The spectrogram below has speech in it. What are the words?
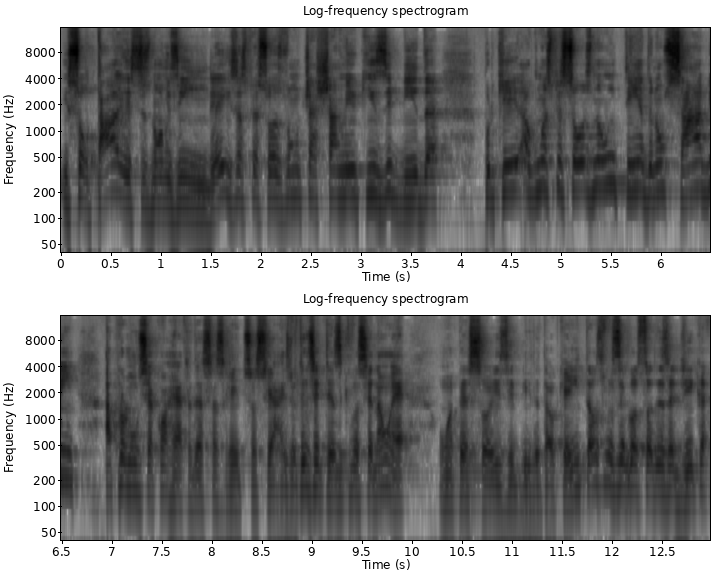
e soltar esses nomes em inglês, as pessoas vão te achar meio que exibida, porque algumas pessoas não entendem, não sabem a pronúncia correta dessas redes sociais. Eu tenho certeza que você não é uma pessoa exibida, tá ok? Então, se você gostou dessa dica,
